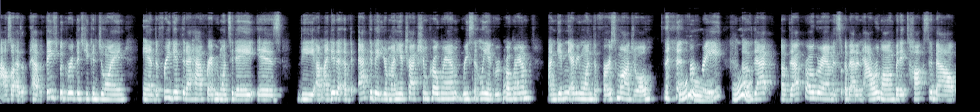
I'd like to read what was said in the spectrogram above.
I also have a, have a Facebook group that you can join. And the free gift that I have for everyone today is the um, I did a, a, activate your money attraction program recently, a group program. I'm giving everyone the first module for free Ooh. of that of that program. It's about an hour long, but it talks about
